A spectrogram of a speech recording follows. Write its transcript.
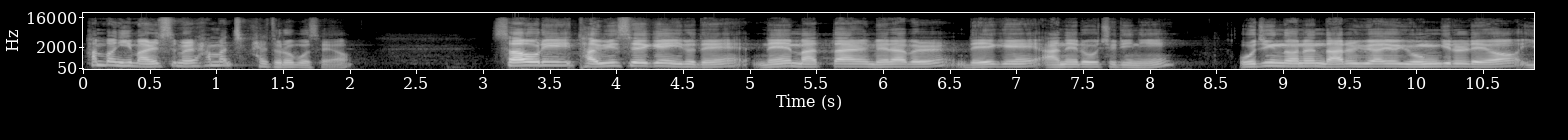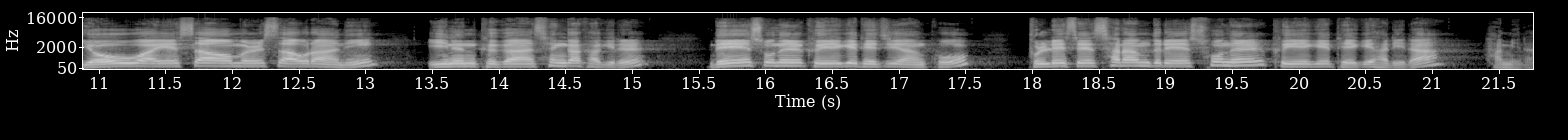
한번 이 말씀을 한번 잘 들어보세요. 사울이 다윗에게 이르되 내 맏딸 메랍을 내게 아내로 주리니 오직 너는 나를 위하여 용기를 내어 여호와의 싸움을 싸우라 하니 이는 그가 생각하기를 내 손을 그에게 대지 않고 블레셋 사람들의 손을 그에게 대게 하리라 함이라.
